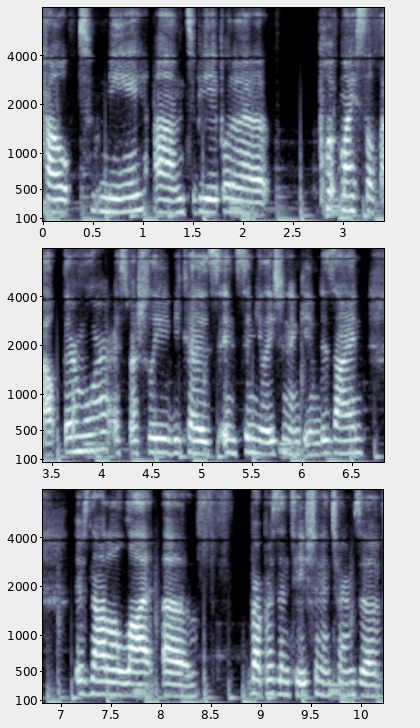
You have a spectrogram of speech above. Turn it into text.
helped me um, to be able to put myself out there more, especially because in simulation and game design, there's not a lot of representation in terms of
